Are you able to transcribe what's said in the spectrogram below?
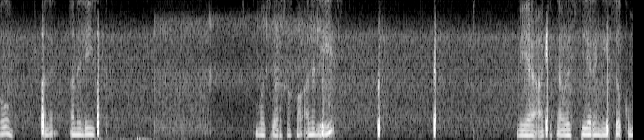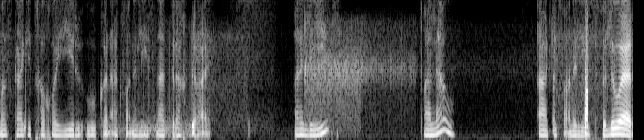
Oh, Annelies. Kom ons hoor gou Annelies. Nee, ek het nou 'n stering hierso. Kom ons kyk dit gou-gou hier. Hoe kan ek van Annelies nou terugkry? Annelies? Hallo. Ek het van Annelies verloor.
